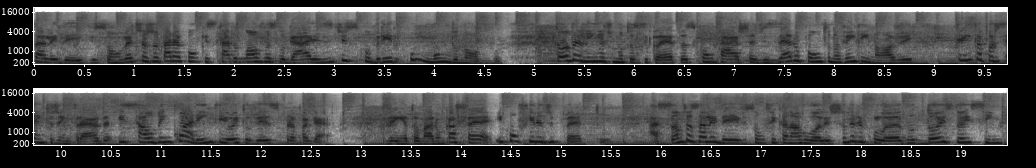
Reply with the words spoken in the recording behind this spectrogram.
Harley Davidson vai te ajudar a conquistar novos lugares e descobrir um mundo novo. Toda linha de motocicletas com taxa de 0,99, 30% de entrada e saldo em 48 vezes para pagar. Venha tomar um café e confira de perto. A Santos Harley Davidson fica na rua Alexandre Fulano 225.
